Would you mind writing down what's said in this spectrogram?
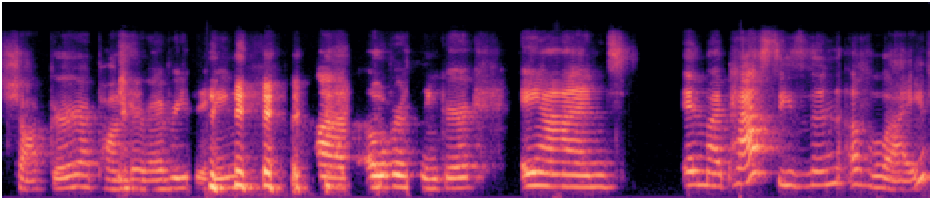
Shocker, I ponder everything, uh, overthinker. And in my past season of life,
